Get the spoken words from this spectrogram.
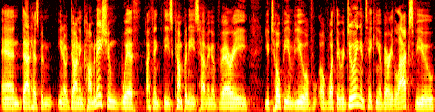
and that has been you know done in combination with I think these companies having a very utopian view of, of what they were doing and taking a very lax view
